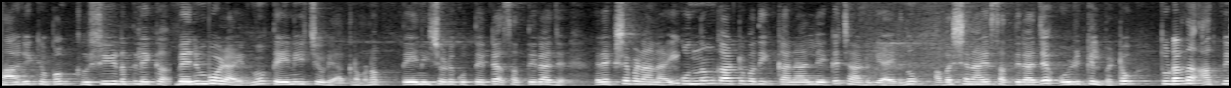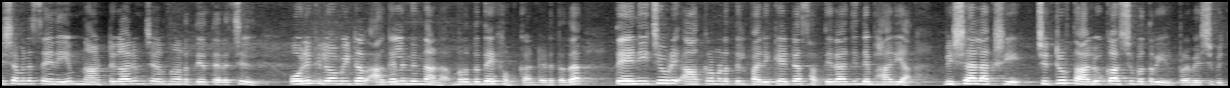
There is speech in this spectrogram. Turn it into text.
ഭാര്യയ്ക്കൊപ്പം കൃഷിയിടത്തിലേക്ക് വരുമ്പോഴായിരുന്നു തേനീച്ചയുടെ ആക്രമണം. തേനീച്ചയുടെ കുത്തേറ്റ സത്യരാജ് രക്ഷപ്പെടാനായി കുന്നം കാട്ടുപതി കനാലിലേക്ക് ചാടുകയായിരുന്നു. അവശനായ സത്യരാജ് ഒഴുക്കിൽപ്പെട്ടു. തുടർന്ന് അഗ്നിശമന സേനയും നാട്ടുകാരും ചേർന്ന് നടത്തിയ തെരച്ചിലിൽ ഒരു കിലോമീറ്റർ അകലെ നിന്നാണ് മൃതദേഹം കണ്ടെടുത്തത്. തേനീച്ചയുടെ ആക്രമണത്തിൽ പരിക്കേറ്റ സത്യരാജിന്റെ ഭാര്യ വിശാലാക്ഷിയെ ചിറ്റൂർ താലൂക്ക് ആശുപത്രിയിൽ പ്രവേശിപ്പിച്ചു.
